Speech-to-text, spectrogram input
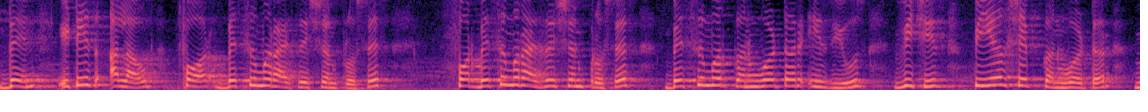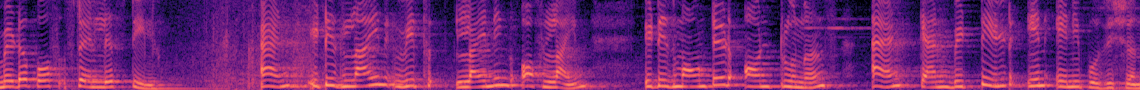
then it is allowed for Bessemerization process. For Bessemerization process Bessemer converter is used which is pear shaped converter made up of stainless steel and it is lined with lining of lime. It is mounted on trunnions and can be tilted in any position.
